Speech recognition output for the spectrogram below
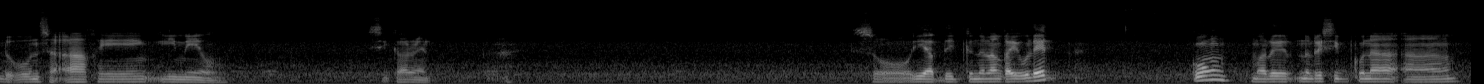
doon sa aking email. Si current. So, i-update ko na lang kayo ulit kung na-receive ko na ang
